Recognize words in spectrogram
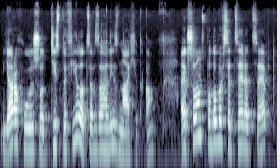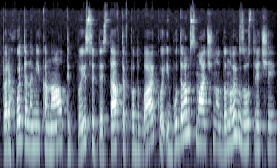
Я рахую, що тісто філо це взагалі знахідка. А якщо вам сподобався цей рецепт, переходьте на мій канал, підписуйтесь, ставте вподобайку і буде вам смачно. До нових зустрічей!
